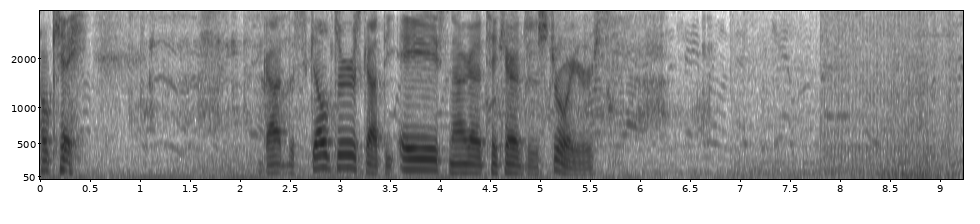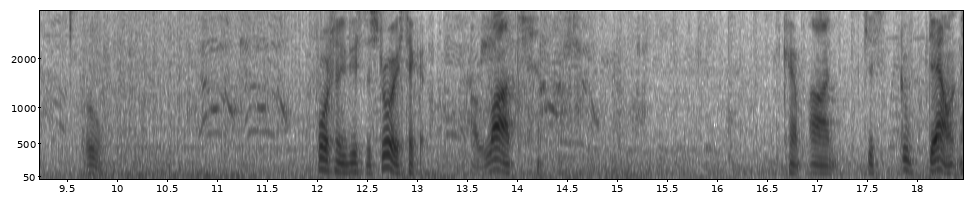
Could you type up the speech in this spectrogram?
Okay. Got the Skelters, got the Ace, now I gotta take care of the Destroyers. Ooh. Fortunately, these Destroyers take a, a lot. Come on, just go down.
